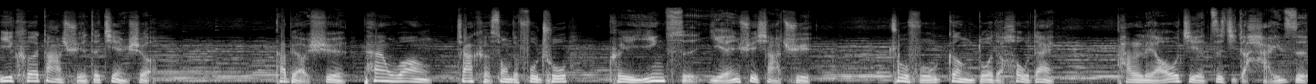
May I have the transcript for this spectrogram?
医科大学的建设。她表示，盼望嘉可颂的付出可以因此延续下去，祝福更多的后代。她了解自己的孩子，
